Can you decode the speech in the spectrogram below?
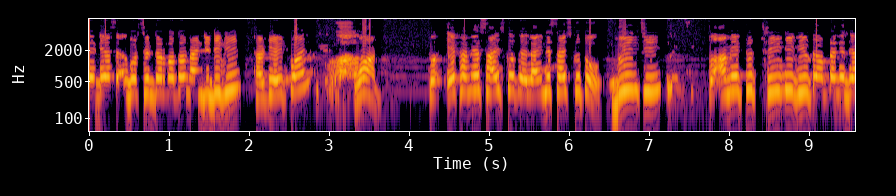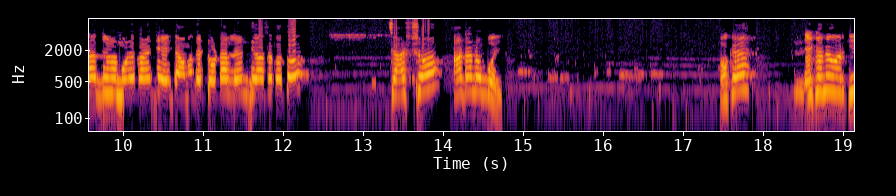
রেডিয়াস এলবো সেন্টার কত? Ninety degree thirty eight point one তো এখানে সাইজ কত? লাইনের সাইজ কত? দুই ইঞ্চি। তো আমি একটু থ্রি ডি ভিউটা আপনাকে দেওয়ার জন্য মনে করেন যে এটা আমাদের টোটাল লেন্থ দেওয়া আছে কত? চারশো আটানব্বই। ওকে এখানেও আর কি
